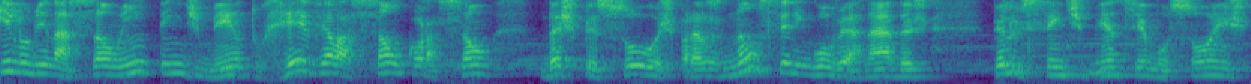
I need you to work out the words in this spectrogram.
iluminação, entendimento, revelação ao coração das pessoas, para elas não serem governadas pelos sentimentos e emoções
